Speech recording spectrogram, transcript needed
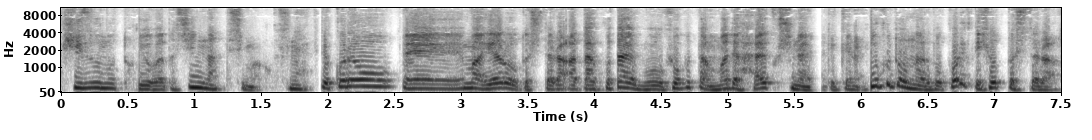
歪むという形になってしまうんですね。で、これを、えー、まあ、やろうとしたらアタックタイムを極端まで早くしないといけない。ということになると、これってひょっとしたら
